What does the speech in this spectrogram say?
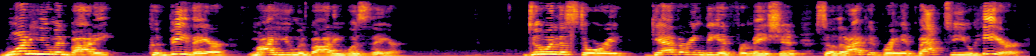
One human body could be there, my human body was there. Doing the story, gathering the information so that I could bring it back to you here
